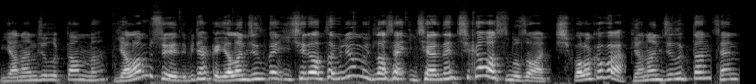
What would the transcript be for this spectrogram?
Yalancılıktan mı? Yalan mı söyledi? Bir dakika yalancılıktan içeri atabiliyor muyuz lan? Sen içeriden çıkamazsın o zaman. Şş balo kafa. Yalancılıktan sen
